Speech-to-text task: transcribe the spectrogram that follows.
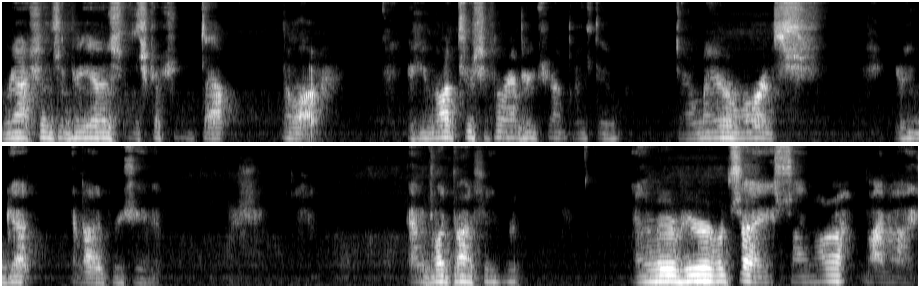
reactions and videos in the description down below. If you want to support me on Patreon, please do. There are many rewards you can get, and I appreciate it. And like my favorite anime reviewer would say, sayonara, bye bye.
